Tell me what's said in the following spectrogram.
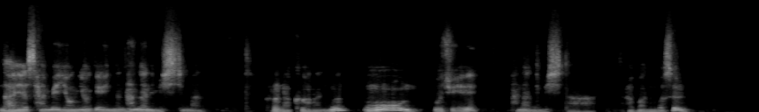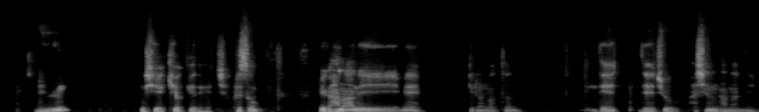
나의 삶의 영역에 있는 하나님이시지만 그러나 그 하나님은 온 우주의 하나님이시다. 라고 하는 것을 우리는 동시에 기억해야 되겠죠. 그래서 우리가 하나님의 이런 어떤 내, 내주 하시는 하나님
